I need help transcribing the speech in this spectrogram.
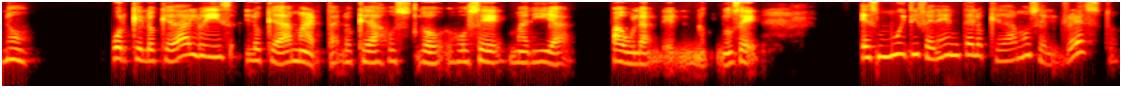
No, porque lo que da Luis, lo que da Marta, lo que da José, María, Paula, no, sé, es muy diferente a lo que damos el resto.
